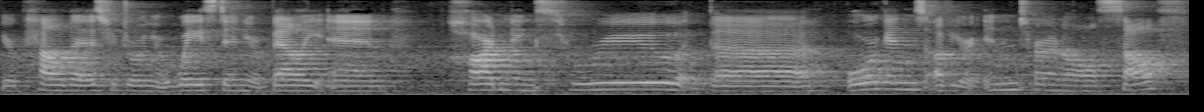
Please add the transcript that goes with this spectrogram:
your pelvis. You're drawing your waist in, your belly in, hardening through the organs of your internal self.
